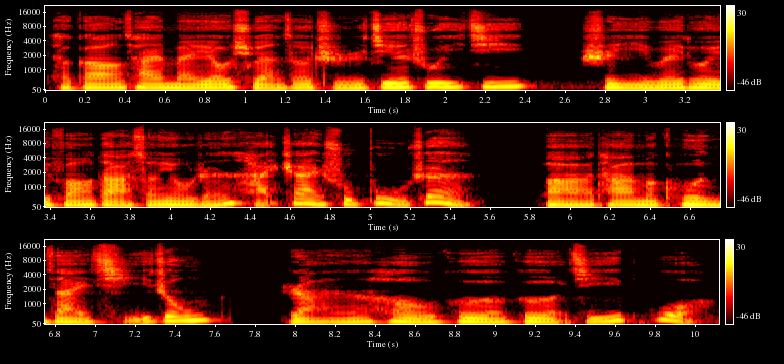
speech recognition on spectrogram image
他刚才没有选择直接追击，是以为对方打算用人海战术布阵，把他们困在其中。然后个个击破，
